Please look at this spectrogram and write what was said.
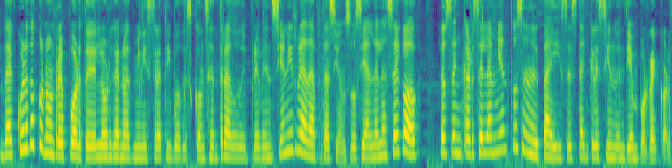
De acuerdo con un reporte del órgano administrativo desconcentrado de prevención y readaptación social de la CEGOV, los encarcelamientos en el país están creciendo en tiempo récord,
